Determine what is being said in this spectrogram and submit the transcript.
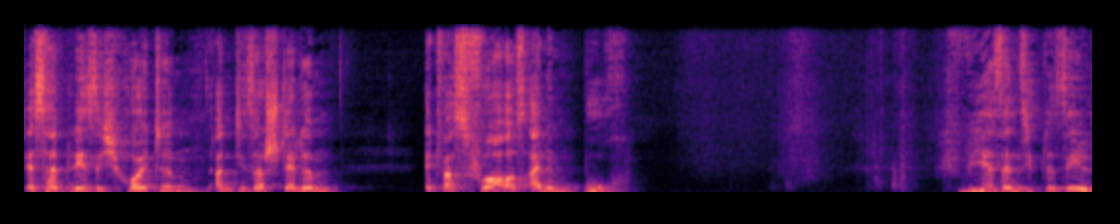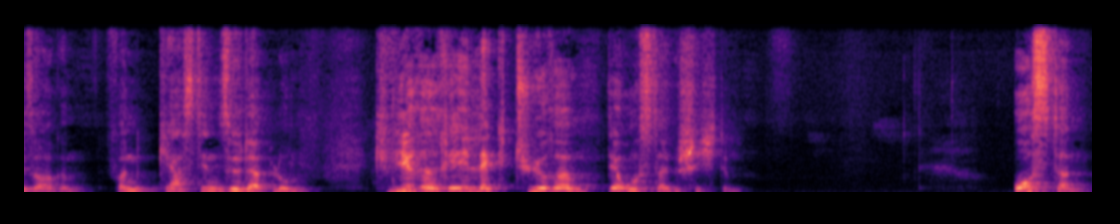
Deshalb lese ich heute an dieser Stelle etwas vor aus einem Buch. Queersensible Seelsorge von Kerstin Söderblom. Queere Relektüre der Ostergeschichte. Ostern.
